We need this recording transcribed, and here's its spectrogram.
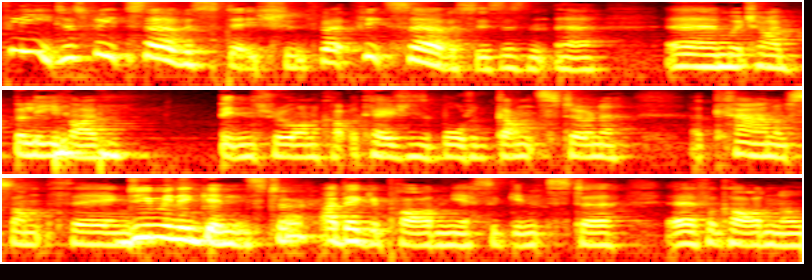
Fleet, is Fleet Service Station, but Fleet Services, isn't there? Um, which I believe I've been through on a couple of occasions. I bought a Gunster and a, a can of something. Do you mean a Ginsters? I beg your pardon, yes, a Ginsters. Uh, for Cardinal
